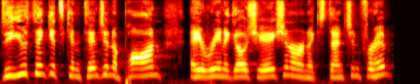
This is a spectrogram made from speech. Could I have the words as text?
Do you think it's contingent upon a renegotiation or an extension for him?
